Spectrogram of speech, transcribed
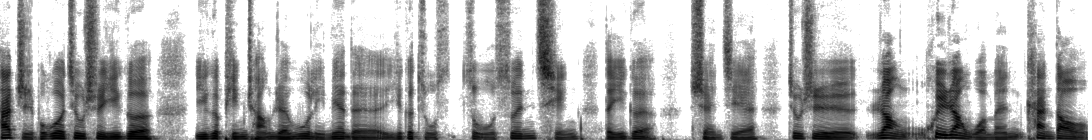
它只不过就是一个一个平常人物里面的一个祖祖孙情的一个选节，就是让会让我们看到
